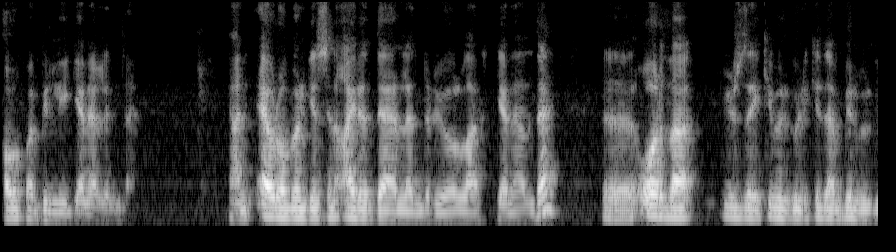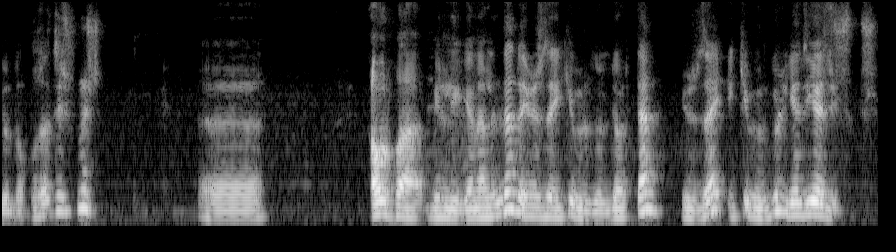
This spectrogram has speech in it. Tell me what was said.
Avrupa Birliği genelinde. Yani Euro bölgesini ayrı değerlendiriyorlar genelde. Ee, orada 2,2'den 1,9'a düşmüş. Ee, Avrupa Birliği genelinde de yüzde 2,4'ten yüzde 2,7'ye düşmüş.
